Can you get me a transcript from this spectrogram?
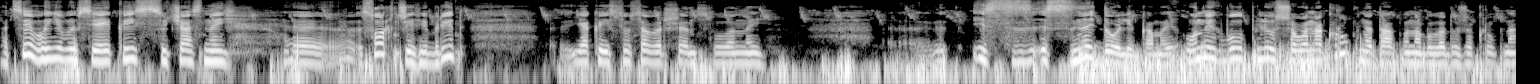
А це виявився якийсь сучасний е, сорт чи гібрид, якийсь усовершенствований із, з недоліками. У них був плюс, що вона крупна, так, вона була дуже крупна,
